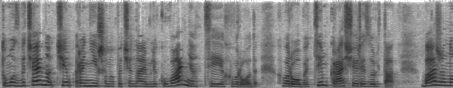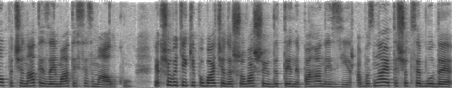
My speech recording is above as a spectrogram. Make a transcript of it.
Тому, звичайно, чим раніше ми починаємо лікування цієї хвороби, хвороби, тим кращий результат. Бажано починати займатися з малку. Якщо ви тільки побачили, що у вашої дитини поганий зір, або знаєте, що це буде,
